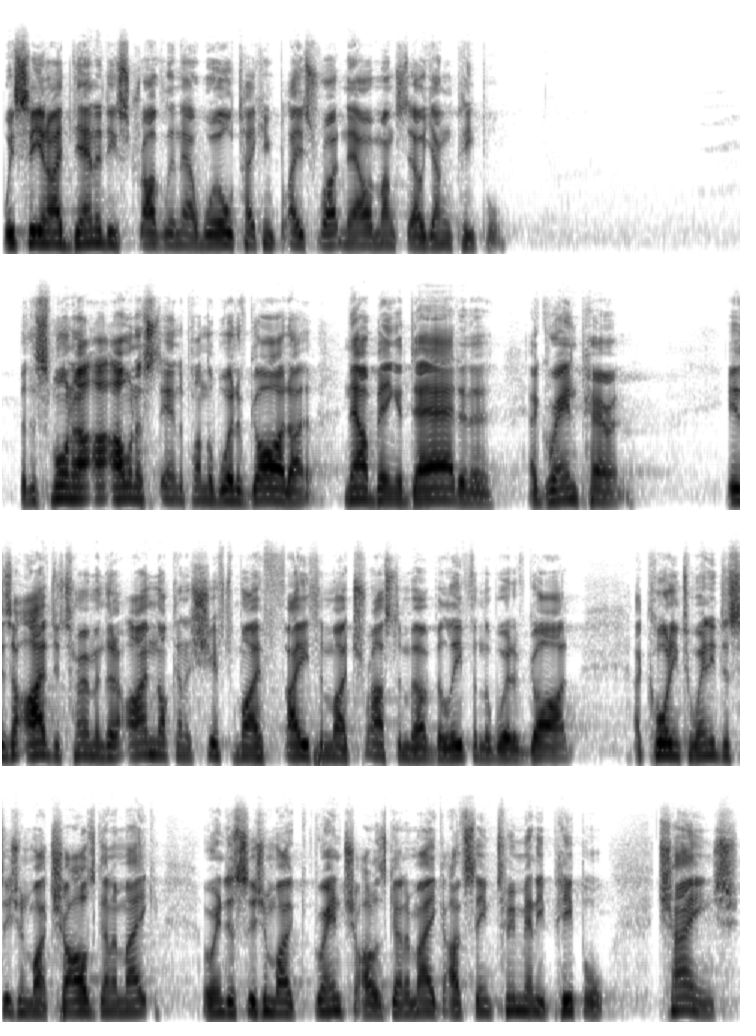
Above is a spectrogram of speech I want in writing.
We see an identity struggle in our world taking place right now amongst our young people. But this morning, I, I want to stand upon the Word of God. I, now, being a dad and a, a grandparent, is I've determined that I'm not going to shift my faith and my trust and my belief in the Word of God according to any decision my child's going to make or any decision my grandchild is going to make. I've seen too many people change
